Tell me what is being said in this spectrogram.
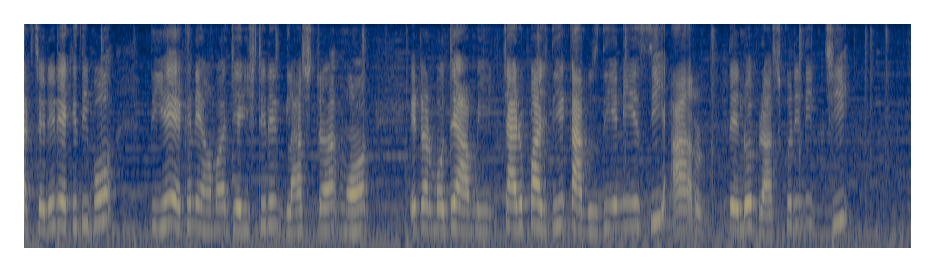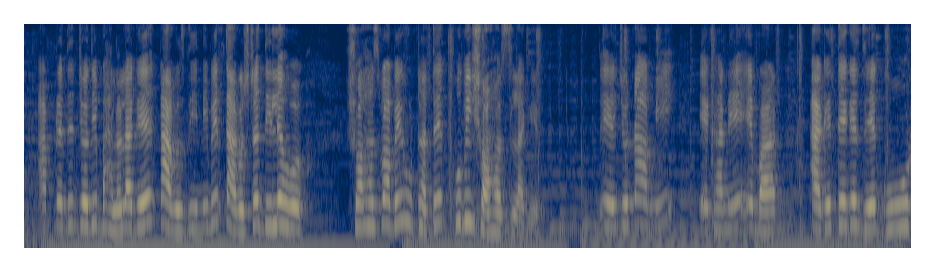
এক সাইডে রেখে দিব। দিয়ে এখানে আমার যে স্টিলের গ্লাসটা, মগ, এটার মধ্যে আমি চারপাশ দিয়ে কাগজ দিয়ে নিয়েছি আর তেলও ব্রাশ করে নিচ্ছি। আপনাদের যদি ভালো লাগে কাগজ দিয়ে নেবেন। কাগজটা দিলে সহজভাবে উঠাতে খুবই সহজ লাগে। তো এই জন্য আমি এখানে এবার আগে থেকে যে গুড়,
